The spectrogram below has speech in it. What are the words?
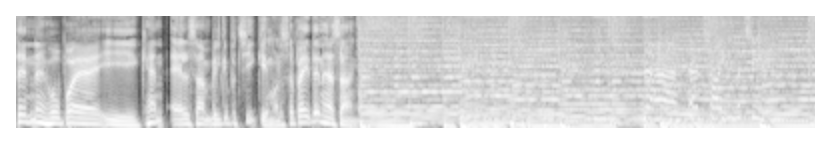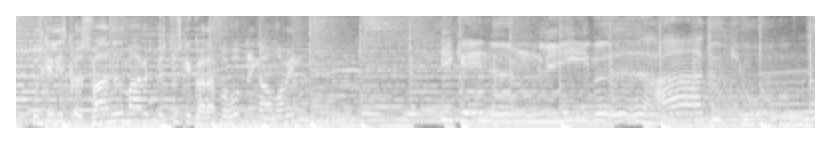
Den øh, håber jeg, I kan alle sammen. Hvilket parti gemmer der sig bag den her sang? Ja, Dansk Folkeparti. Du skal lige skrive svaret ned, Marvind, hvis du skal gøre dig forhåbninger om at vinde. Igennem livet har du gjort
